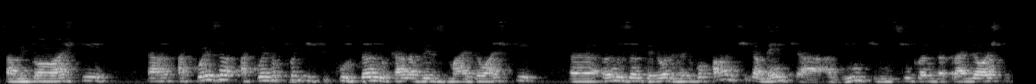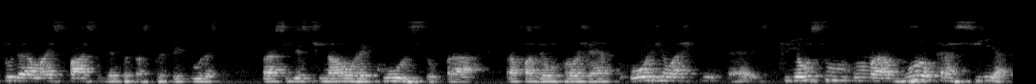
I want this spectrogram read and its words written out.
sabe? Então eu acho que a, a coisa a coisa foi dificultando cada vez mais. Eu acho que uh, anos anteriores, eu vou falar antigamente, há, há 20, 25 anos atrás, eu acho que tudo era mais fácil dentro das prefeituras para se destinar um recurso, para fazer um projeto. Hoje eu acho que é, criou-se uma burocracia,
